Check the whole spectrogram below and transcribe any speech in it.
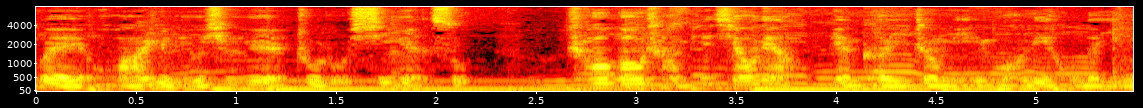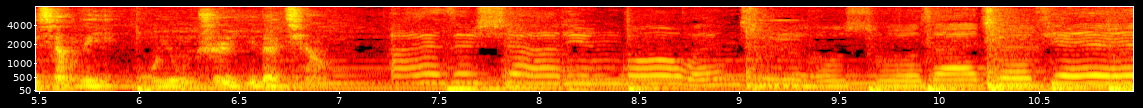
为华语流行乐注入新元素。超高唱片销量便可以证明王力宏的影响力毋庸置疑的强。爱在夏天过完之后锁在秋天，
